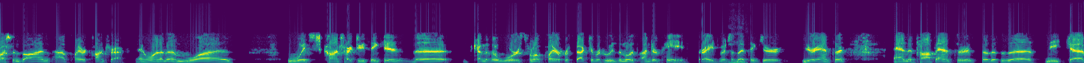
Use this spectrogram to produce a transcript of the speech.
questions on uh, player contracts, and one of them was which contract do you think is the kind of the worst from a player perspective, or who is the most underpaid, right? Which mm-hmm. is, I think, your your answer. And the top answers. So this is a sneak uh,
